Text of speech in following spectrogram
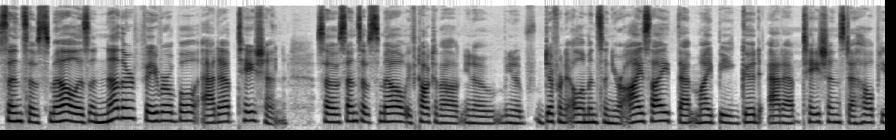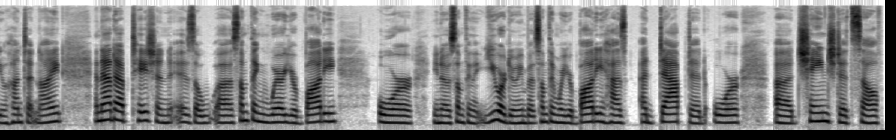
Sense of smell is another favorable adaptation. So sense of smell, we've talked about, you know, you know, different elements in your eyesight that might be good adaptations to help you hunt at night. An adaptation is a uh, something where your body or you know something that you are doing but something where your body has adapted or uh, changed itself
